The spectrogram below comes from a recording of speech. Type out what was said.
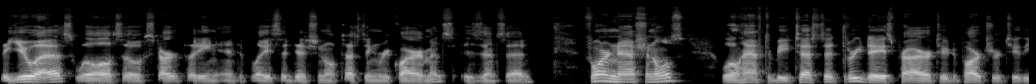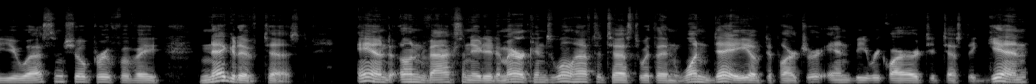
The U.S. will also start putting into place additional testing requirements, Zients said. Foreign nationals will have to be tested three days prior to departure to the U.S. and show proof of a negative test. And unvaccinated Americans will have to test within one day of departure and be required to test again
